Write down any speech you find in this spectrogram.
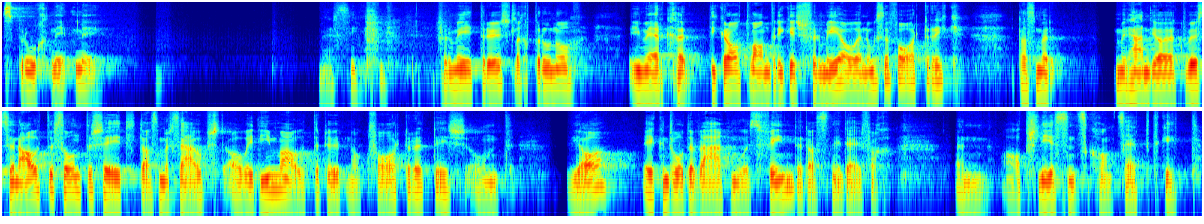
Es braucht nicht mehr. Merci. Für mich tröstlich, Bruno. Ich merke, die Gratwanderung ist für mich auch eine Herausforderung dass wir, wir haben ja einen gewissen Altersunterschied, dass man selbst auch in deinem Alter dort noch gefordert ist und ja, irgendwo den Weg muss finden, dass es nicht einfach ein abschließendes Konzept gibt.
